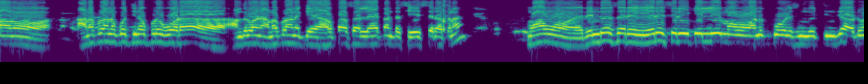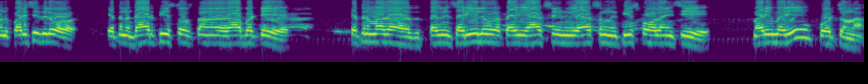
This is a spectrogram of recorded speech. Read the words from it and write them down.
మనం అనప్రాణకు వచ్చినప్పుడు కూడా అందులోని అనప్రాణకి అవకాశాలు లేకుండా చేశారు అతను. మేము రెండోసారి వేరే చెరువుకి వెళ్ళి మేము అనుకోవాల్సింది వచ్చింది. అటువంటి పరిస్థితిలో ఇతను దారి తీసుకొస్తున్నాడు కాబట్టి ఇతని మీద తగిన చర్యలు తగిన యాక్షన్ యాక్షన్ తీసుకోవాలనేసి మరీ మరీ కోరుచున్నాం.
